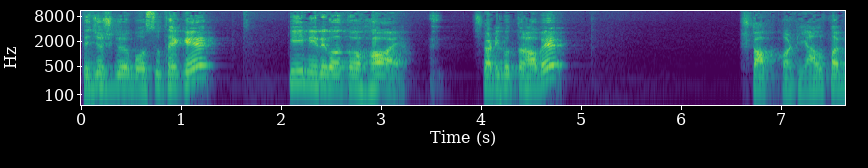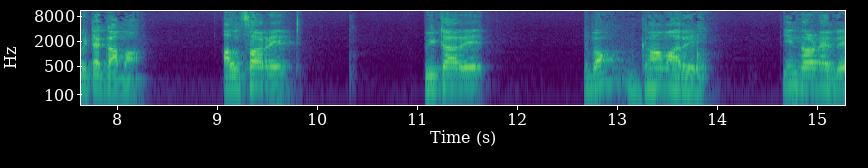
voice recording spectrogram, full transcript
তেজস্ক্রিয় বস্তু থেকে কি নির্গত হয়? সঠিক উত্তর হবে, সবকটি, alpha, beta, gamma. Alpha ray beta ray এবং গামা রে তিন ধরনের রে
